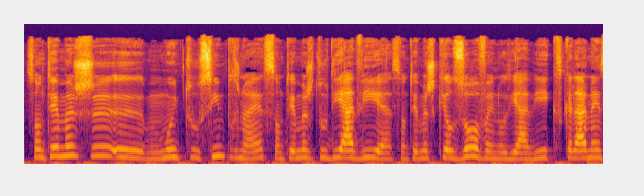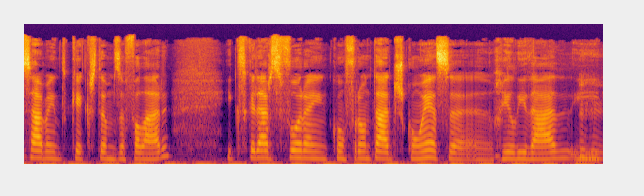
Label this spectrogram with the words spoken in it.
São temas uh, muito simples, não é? São temas do dia a dia, são temas que eles ouvem no dia a dia que se calhar nem sabem de que é que estamos a falar e que se calhar se forem confrontados com essa eh, realidade e uhum.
